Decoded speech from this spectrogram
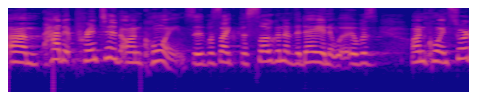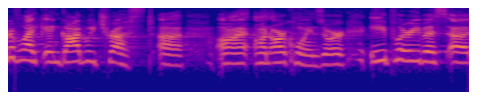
um, had it printed on coins. It was like the slogan of the day, and it, it was on coins, sort of like in God we trust uh, on, on, our coins, or e pluribus uh,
